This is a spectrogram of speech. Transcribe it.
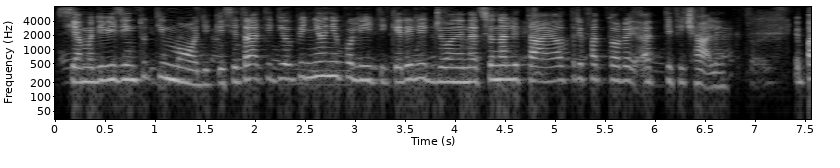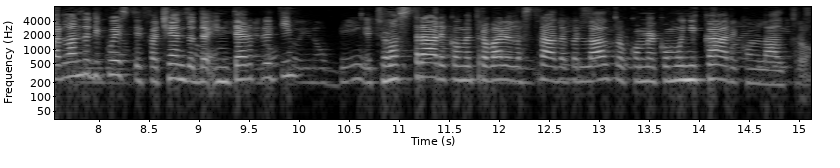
siamo divisi in tutti i modi, che si tratti di opinioni politiche, religione, nazionalità e altri fattori artificiali. E parlando di questo e facendo da interpreti, mostrare come trovare la strada per l'altro, come comunicare con l'altro.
